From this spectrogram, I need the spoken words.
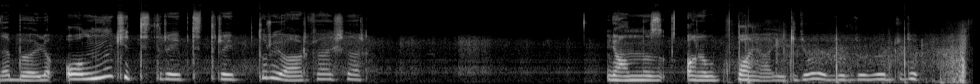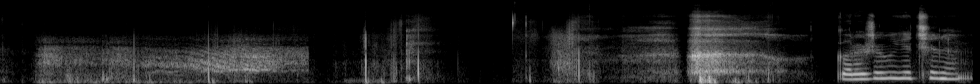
De böyle olmuyor ki titreyip titreyip duruyor arkadaşlar. Yalnız araba bayağı iyi gidiyor. Dur dur dur. dur. Garaja bir geçelim.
